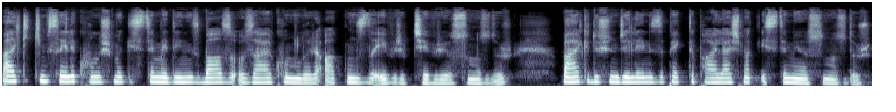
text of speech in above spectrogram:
Belki kimseyle konuşmak istemediğiniz bazı özel konuları aklınızda evirip çeviriyorsunuzdur. Belki düşüncelerinizi pek de paylaşmak istemiyorsunuzdur.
